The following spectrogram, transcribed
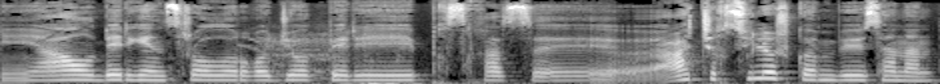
э, ал берген суроолорго жооп берип кыскасы ачык сүйлөшкөнбүз анан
